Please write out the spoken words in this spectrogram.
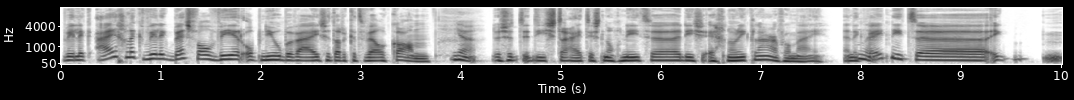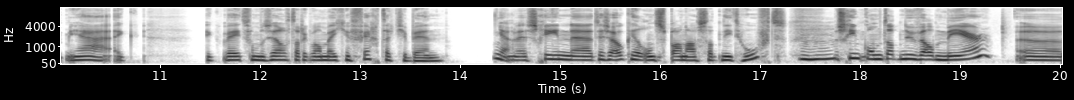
wil ik eigenlijk wil ik best wel weer opnieuw bewijzen dat ik het wel kan. Ja. Dus het, die strijd is nog niet, eh, die is echt nog niet klaar voor mij. En ik Nee. weet niet, eh, ik, ja, ik, ik weet van mezelf dat ik wel een beetje een vechtertje ben. Ja. En Misschien, het is ook heel ontspannen als dat niet hoeft. Mhm. Misschien komt dat nu wel meer. Eh,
